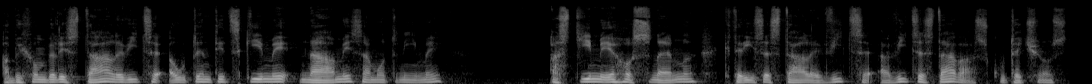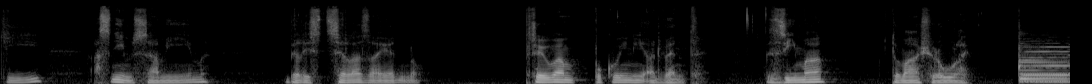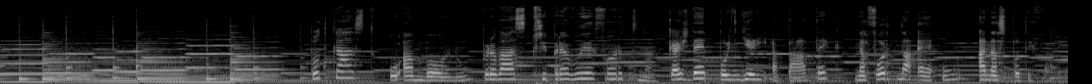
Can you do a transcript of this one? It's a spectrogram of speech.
abychom byli stále více autentickými námi samotnými a s tím jeho snem, který se stále více a více stává skutečností a s ním samým, byli zcela zajedno. Přeju vám pokojný advent. Z Říma Tomáš Roule. Podcast u Ambonu pro vás připravuje Fortna. Každé pondělí a pátek na Fortna EU a na Spotify.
